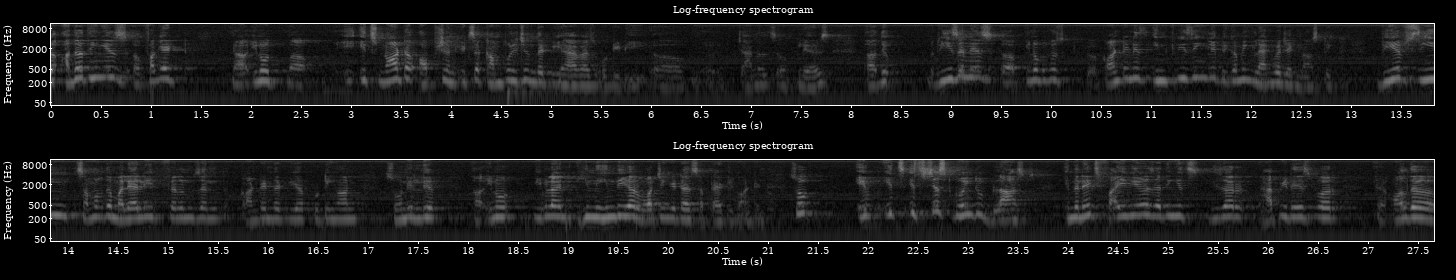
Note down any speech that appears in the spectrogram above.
the other thing is, forget, you know, it's not an option, it's a compulsion that we have as OTT uh, players. Uh, the reason is, uh, you know, because content is increasingly becoming language agnostic. We have seen some of the Malayali films and content that we are putting on Sony LIV. Uh, you know, people in Hindi are watching it as subtitle content. So if it's it's just going to blast. In the next five years, I think it's these are happy days for uh, all the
